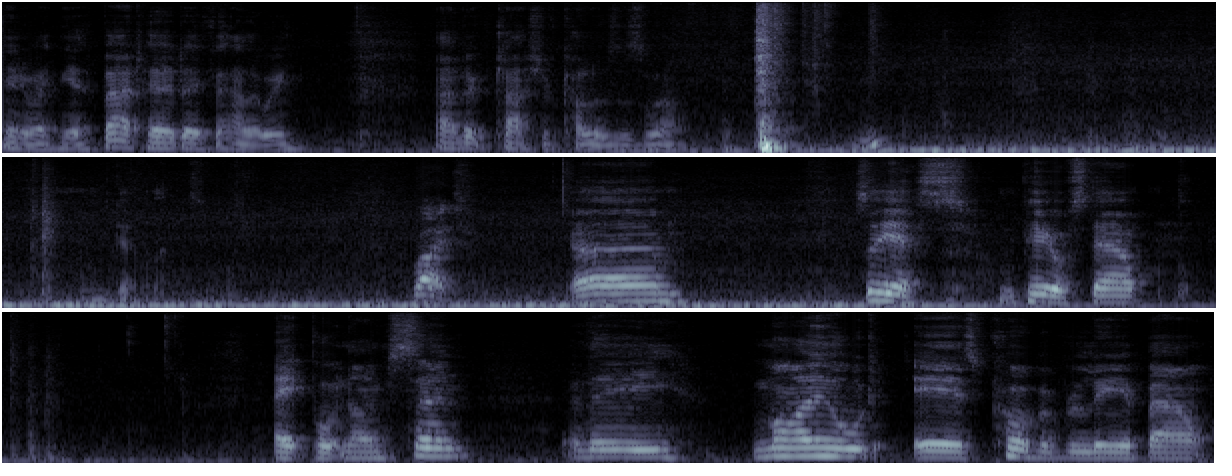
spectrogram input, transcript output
Anyway, yeah, bad hair day for Halloween. And a clash of colours as well. Right. Um, so yes, Imperial Stout, 8.9%. The mild is probably about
